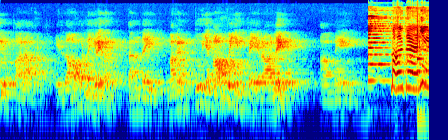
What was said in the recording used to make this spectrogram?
இருப்பாராக. எல்லாம் வல்ல இறைவன் தந்தை மகன் தூய ஆவையின் பெயராலே. ஆமென். மகளே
